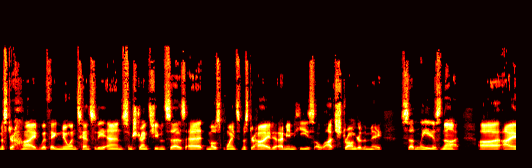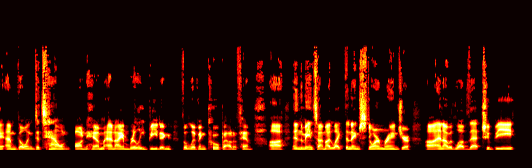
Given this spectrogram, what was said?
Mr. Hyde with a new intensity and some strength. She even says at most points, Mr. Hyde, I mean, he's a lot stronger than me. Suddenly he is not. Uh, I am going to town on him, and I am really beating the living poop out of him. Uh, in the meantime, I like the name Storm Ranger, uh, and I would love that to be,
